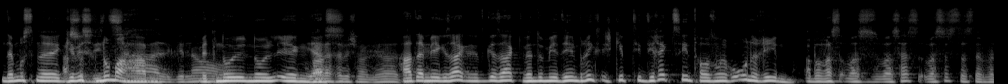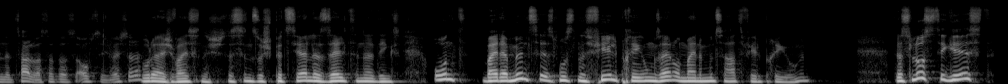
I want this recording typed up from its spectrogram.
und der muss eine Ach so, gewisse die Nummer Zahl, haben. Genau. Mit 0, 0 irgendwas. Ja, das habe ich mal gehört. hat er okay. mir gesagt, gesagt, wenn du mir den bringst, ich gebe dir direkt 10.000 Euro ohne Reden. Aber was, was, was, hast, was ist das denn für eine Zahl? Was hat das auf sich? Weißt du das? Bruder, ich weiß nicht. Das sind so spezielle, seltene Dings. Und bei der Münze, es muss eine Fehlprägung sein und meine Münze hat Fehlprägungen. Das Lustige ist,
